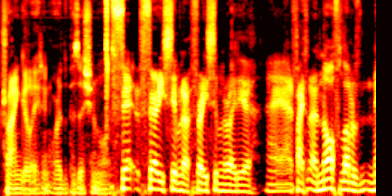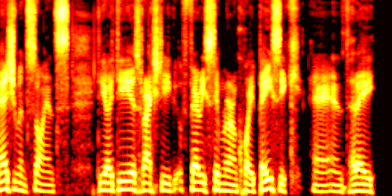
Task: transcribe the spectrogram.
triangulating where the position was. very similar, very similar idea. Uh, in fact, an awful lot of measurement science, the ideas are actually very similar and quite basic. Uh, and today,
